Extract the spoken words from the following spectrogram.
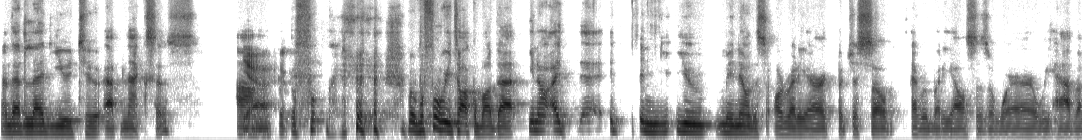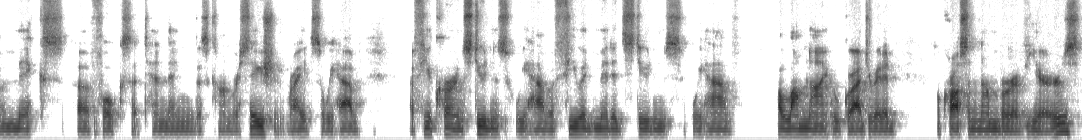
And that led you to AppNexus, um, yeah. But before, but before we talk about that, you know, I it, and you may know this already, Eric, but just so everybody else is aware, we have a mix of folks attending this conversation, right? So we have a few current students, we have a few admitted students, we have alumni who graduated across a number of years.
